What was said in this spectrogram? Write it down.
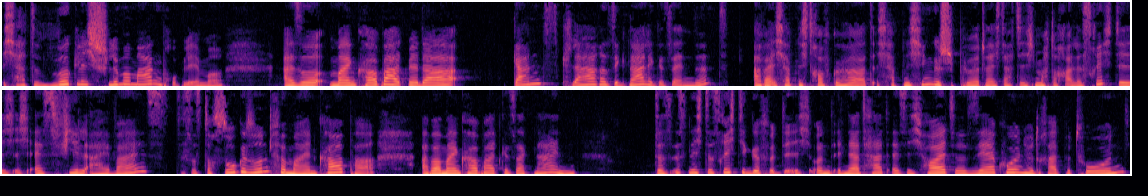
ich hatte wirklich schlimme Magenprobleme. Also mein Körper hat mir da ganz klare Signale gesendet, aber ich habe nicht drauf gehört. Ich habe nicht hingespürt, weil ich dachte, ich mache doch alles richtig. Ich esse viel Eiweiß. Das ist doch so gesund für meinen Körper. Aber mein Körper hat gesagt, nein, das ist nicht das Richtige für dich. Und in der Tat esse ich heute sehr Kohlenhydrat betont,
